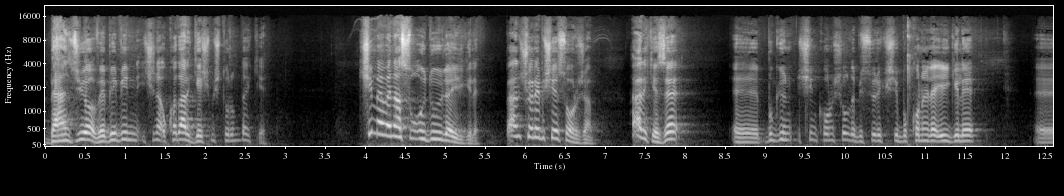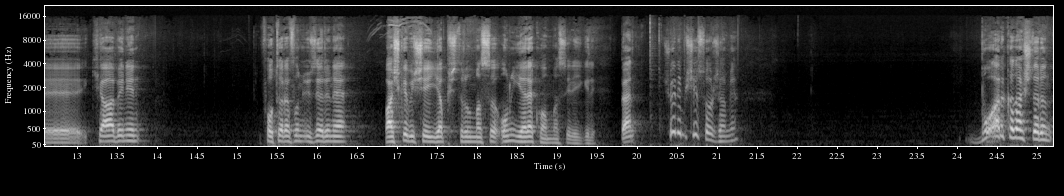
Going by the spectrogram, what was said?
benziyor ve birbirinin içine o kadar geçmiş durumda ki. Kime ve nasıl uyduğuyla ilgili. Ben şöyle bir şey soracağım. Herkese e, bugün için konuşuldu bir sürü kişi bu konuyla ilgili e, Kabe'nin fotoğrafın üzerine başka bir şey yapıştırılması, onun yere konması ile ilgili. Ben şöyle bir şey soracağım ya. Bu arkadaşların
